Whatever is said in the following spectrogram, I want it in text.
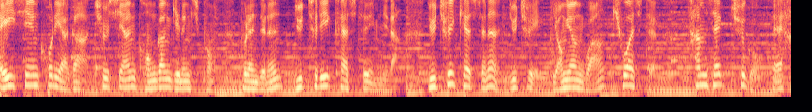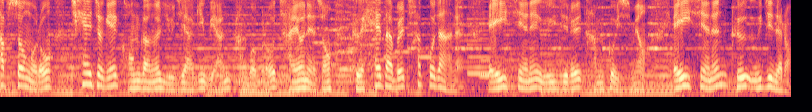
ACN 코리아가 출시한 건강기능식품 브랜드는 뉴트리 퀘스트입니다. 뉴트리 퀘스트는 뉴트리, 영양과 퀘스트, 탐색 추구의 합성어로 최적의 건강을 유지하기 위한 방법으로 자연에서 그 해답을 찾고자 하는 ACN의 의지를 담고 있으며 ACN은 그 의지대로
